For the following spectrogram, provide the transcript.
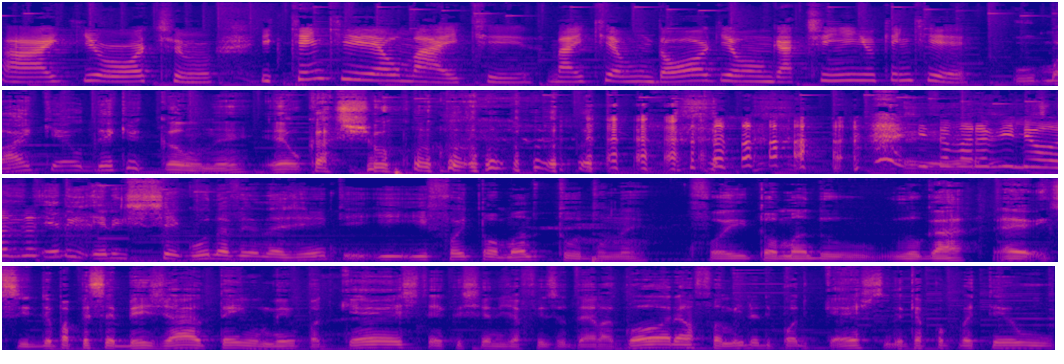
Ai, que ótimo. E quem que é o Mike? Mike é um dog, é um gatinho, quem que é? O Mike é o dequecão, né? É o cachorro. Isso é, é maravilhoso. Ele, ele chegou na vida da gente e, e foi tomando tudo, né? foi tomando lugar. É, se deu para perceber já, eu tenho o meu podcast, a Cristiane já fez o dela agora, é uma família de podcasts. Daqui a pouco vai ter o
